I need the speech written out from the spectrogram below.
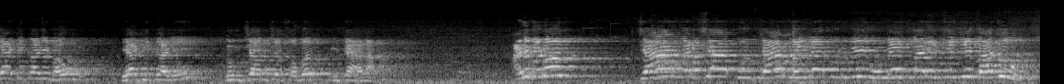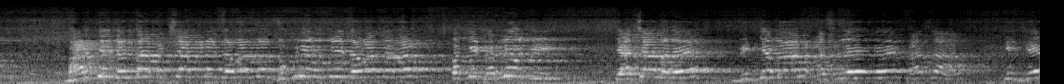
या ठिकाणी भाऊ या ठिकाणी तुमच्या आमच्यासोबत इथे आला. आणि म्हणून चार वर्षा चार महिन्यापूर्वी उमेदवारीची जी बाजू भारतीय जनता पक्षाकडे जवळजवळ झुकली होती जवळजवळ पक्की ठरली होती त्याच्यामध्ये विद्यमान असलेले खासदार की जे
